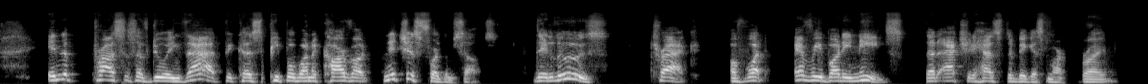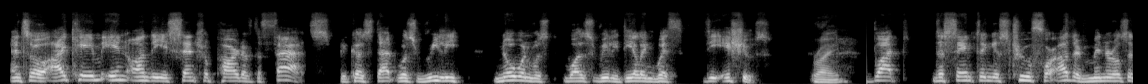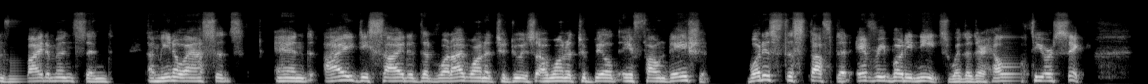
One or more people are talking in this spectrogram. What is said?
in the process of doing that, because people want to carve out niches for themselves, they lose track of what everybody needs that actually has the biggest market. Right. And so I came in on the essential part of the fats because that was really no one was was really dealing with the issues. Right. But the same thing is true for other minerals and vitamins and amino acids. And I decided that what I wanted to do is I wanted to build a foundation what is the stuff that everybody needs, whether they're healthy or sick,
